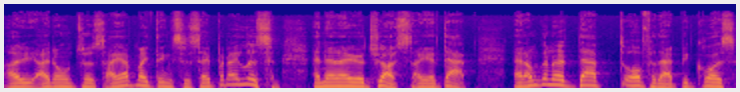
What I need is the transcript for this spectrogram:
I I don't just I have my things to say, but I listen and then I adjust. I adapt, and I'm gonna adapt off of that because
